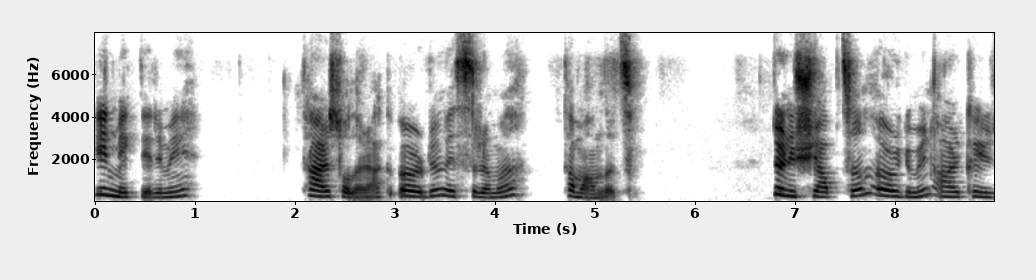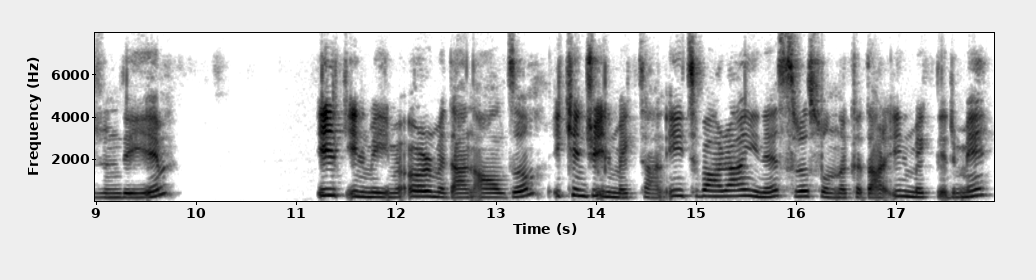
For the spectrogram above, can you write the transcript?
ilmeklerimi ters olarak ördüm ve sıramı tamamladım. Dönüş yaptım. Örgümün arka yüzündeyim. İlk ilmeğimi örmeden aldım. İkinci ilmekten itibaren yine sıra sonuna kadar ilmeklerimi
